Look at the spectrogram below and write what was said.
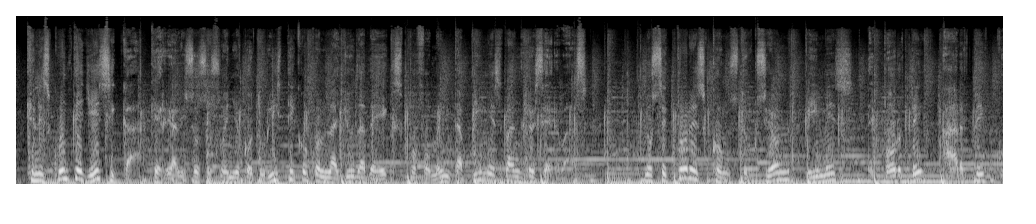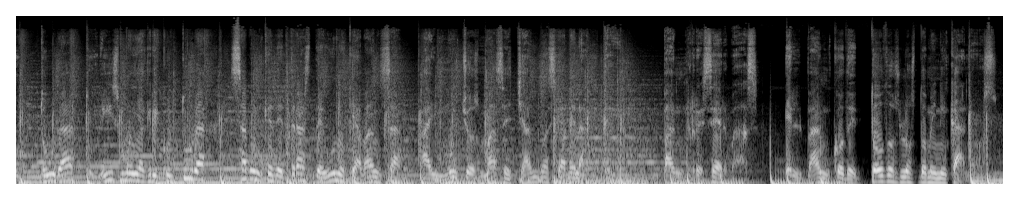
Que les cuente Jessica, que realizó su sueño ecoturístico con la ayuda de Expo Fomenta Pymes Ban Reservas. Los sectores construcción, pymes, deporte, arte, cultura, turismo y agricultura saben que detrás de uno que avanza hay muchos más echando hacia adelante. Ban Reservas, el banco de todos los dominicanos.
